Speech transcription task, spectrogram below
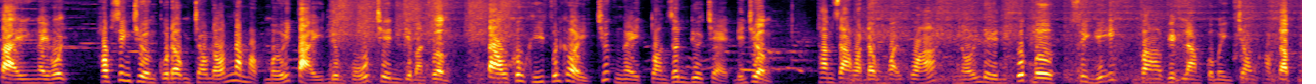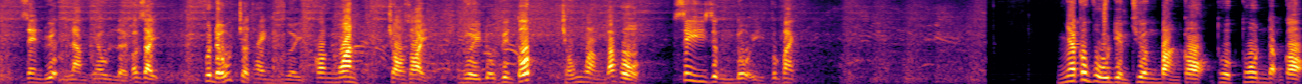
Tại ngày hội, học sinh trường cổ động chào đón năm học mới tại đường phố trên địa bàn phường, tạo không khí phấn khởi trước ngày toàn dân đưa trẻ đến trường. Tham gia hoạt động ngoại khóa, nói lên ước mơ, suy nghĩ và việc làm của mình trong học tập, rèn luyện làm theo lời bác dạy, phấn đấu trở thành người con ngoan, trò giỏi, người đội viên tốt, cháu ngoan bác Hồ, xây dựng đội vững mạnh. Nhà công vụ điểm trường Bản Cọ thuộc thôn đậm Cọ,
